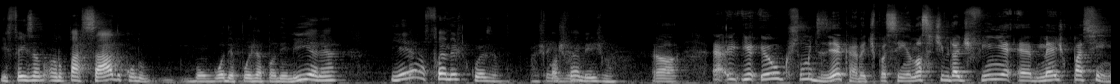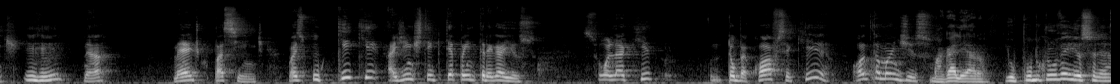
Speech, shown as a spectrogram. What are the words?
e fez ano, ano passado, quando bombou depois da pandemia, né? E é, foi a mesma coisa. A resposta Entendi. foi a mesma. Ó, é, eu, eu costumo dizer, cara, tipo assim, a nossa atividade fim é, é médico-paciente, Uhum. né? Médico-paciente. Mas o que, que a gente tem que ter para entregar isso? Se eu olhar aqui, o teu back-office aqui, olha o tamanho disso. Uma galera. E o público não vê isso, né?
